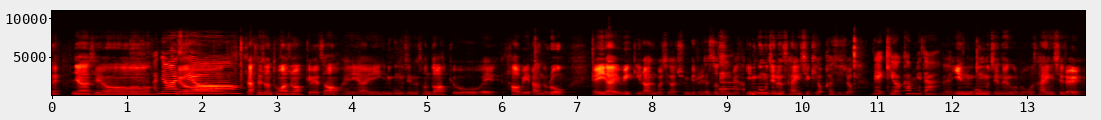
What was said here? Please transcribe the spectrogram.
네, 안녕하세요. 안녕하세요. 자, 대전 동아중학교에서 AI 인공지능 선도학교의 사업의 일환으로 AI 윅이라는 걸 제가 준비를 했었습니다. 인공지능 사행시 기억하시죠? 네, 기억합니다. 네, 인공지능으로 사행시를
